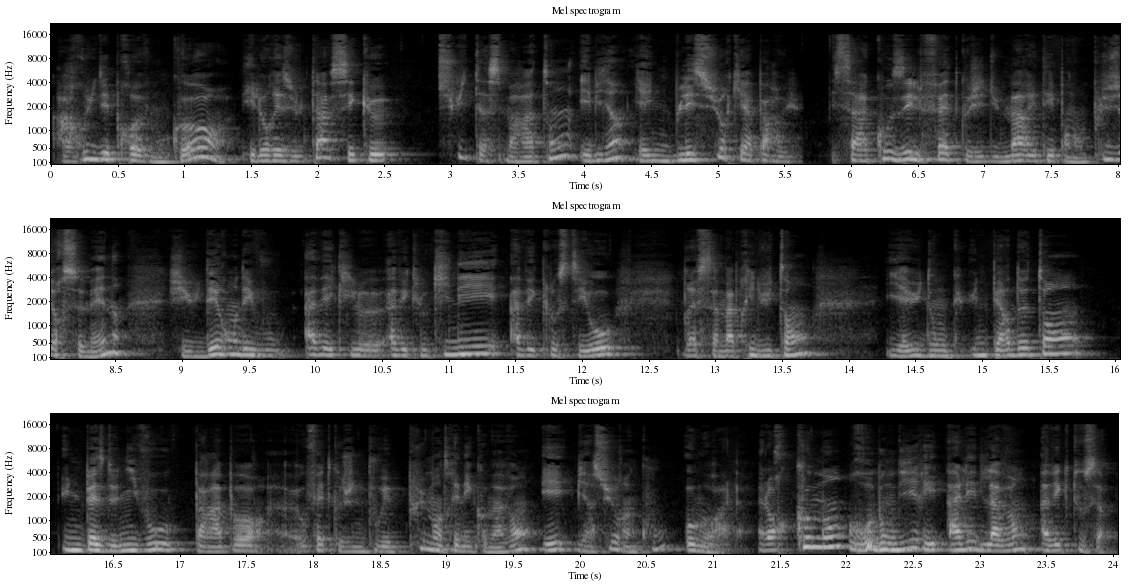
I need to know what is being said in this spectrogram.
à rude épreuve mon corps, et le résultat, c'est que suite à ce marathon, eh bien, il y a une blessure qui est apparue ça a causé le fait que j'ai dû m'arrêter pendant plusieurs semaines. J'ai eu des rendez-vous avec le, avec le kiné, avec l'ostéo. Bref, ça m'a pris du temps. Il y a eu donc une perte de temps, une baisse de niveau par rapport euh, au fait que je ne pouvais plus m'entraîner comme avant et bien sûr un coup au moral. Alors comment rebondir et aller de l'avant avec tout ça?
